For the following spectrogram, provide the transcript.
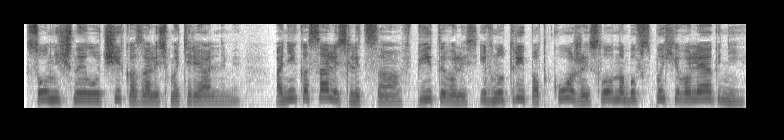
Солнечные лучи казались материальными. Они касались лица, впитывались, и внутри под кожей словно бы вспыхивали огни.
